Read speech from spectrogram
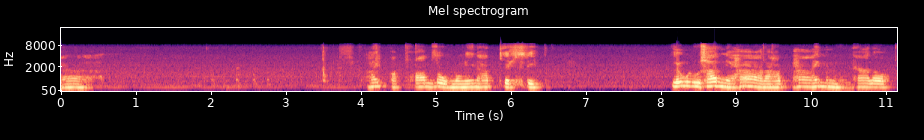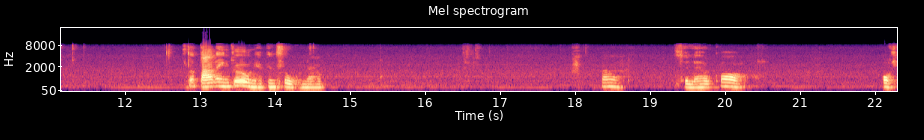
อ่าให้ปรับความสูงตรงนี้นะครับ70 revolution เนี่ย5นะครับ5ให้มันหมุน5รอบ start angle เนี่ยเป็นศูนย์นะครับอ่า เสร็จแล้วก็ โอเค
